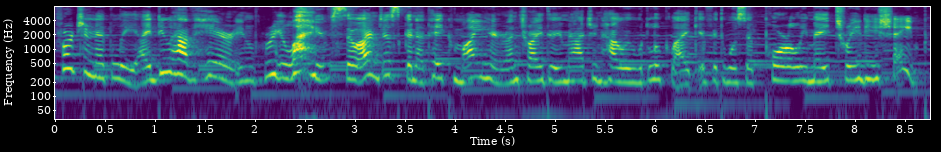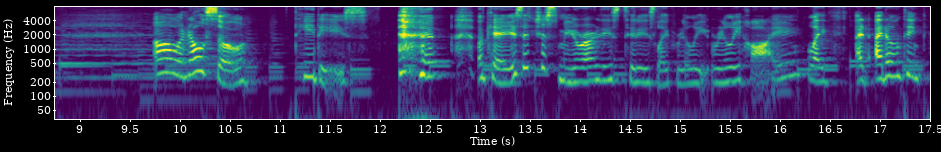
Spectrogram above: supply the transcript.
Fortunately, I do have hair in real life, so I'm just gonna take my hair and try to imagine how it would look like if it was a poorly made 3D shape. Oh, and also, titties. okay, is it just me or are these titties like really, really high? Like, I, I don't think,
